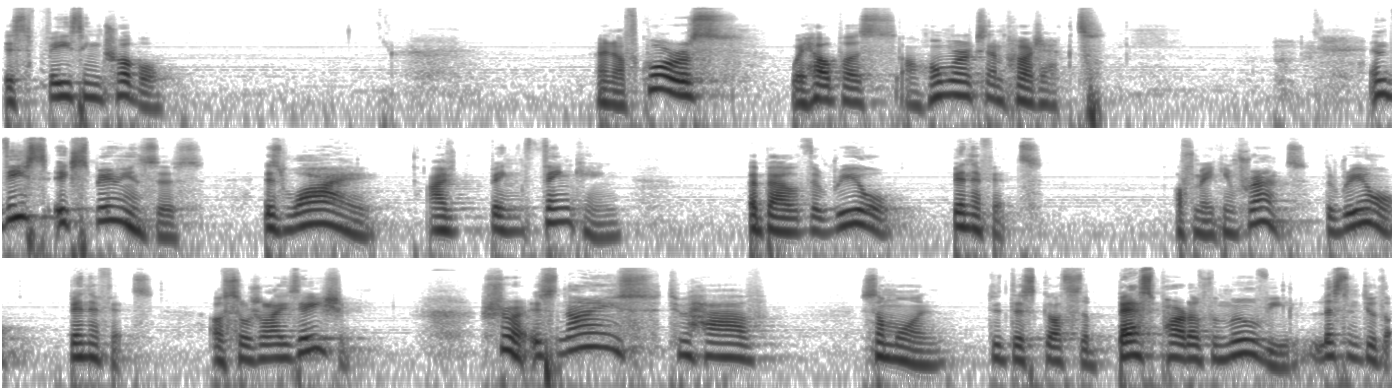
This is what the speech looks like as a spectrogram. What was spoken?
is facing trouble. And of course, we help us on homeworks and projects. And these experiences is why I've been thinking about the real benefits of making friends, the real benefits of socialization. Sure, it's nice to have someone to discuss the best part of a movie, listen to the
